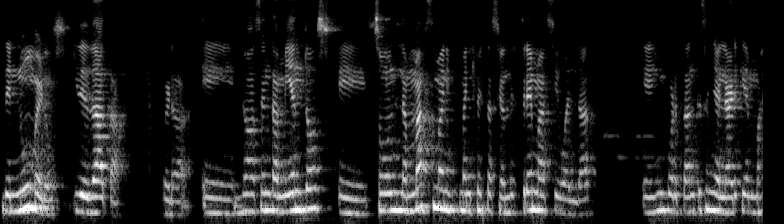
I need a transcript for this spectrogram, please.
de números y de data, ¿verdad? los asentamientos son la máxima manifestación de extrema desigualdad es importante señalar que más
